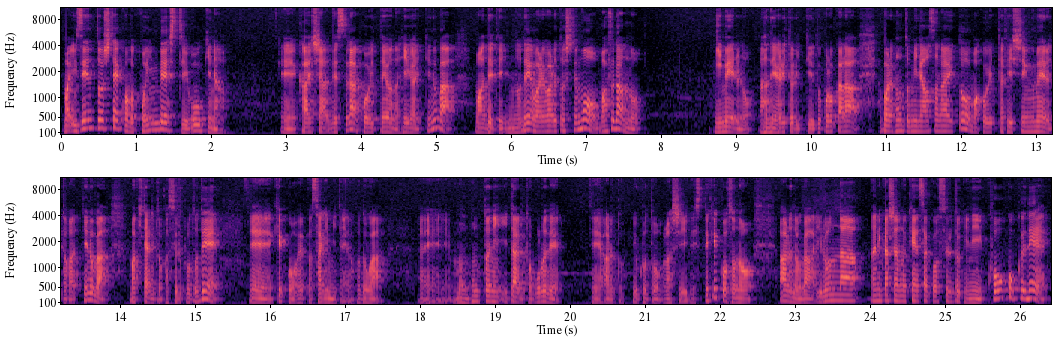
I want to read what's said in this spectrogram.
まあ、依然としてこのコインベースっていう大きなえ会社ですらこういったような被害っていうのが、まあ、出ているので我々としても、まあ、普段の E メールのあのやり取りっていうところからやっぱり本当見直さないと、まあ、こういったフィッシングメールとかっていうのが、まあ、来たりとかすることで、えー、結構やっぱ詐欺みたいなことが、えー、もう本当に至るところで、えー、あるということらしいです。で結構そのあるのがいろんな何かしらの検索をするときに広告で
